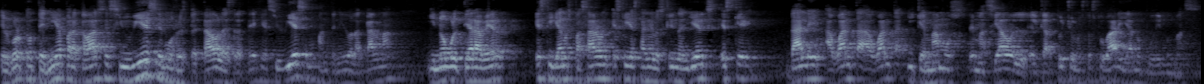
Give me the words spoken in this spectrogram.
El workout tenía para acabarse si hubiésemos respetado la estrategia, si hubiésemos mantenido la calma y no voltear a ver, es que ya nos pasaron, es que ya están en los clean and jerks, es que dale, aguanta, aguanta y quemamos demasiado el, cartucho en nuestro estubar y ya no pudimos más.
